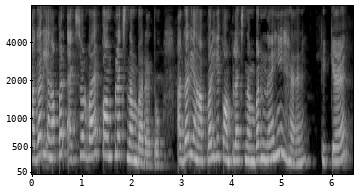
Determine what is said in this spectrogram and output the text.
अगर यहाँ पर एक्स और वाई कॉम्प्लेक्स नंबर है तो अगर यहाँ पर ये कॉम्प्लेक्स नंबर नहीं है, ठीक है?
